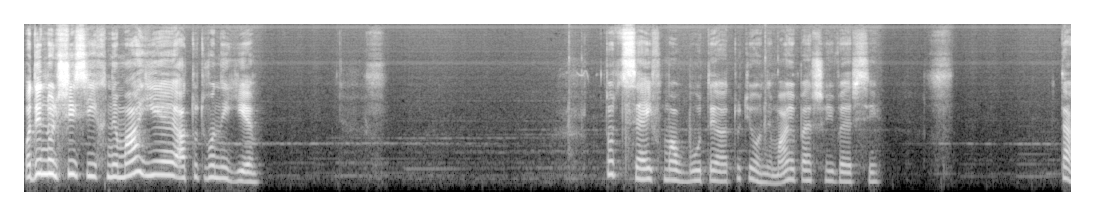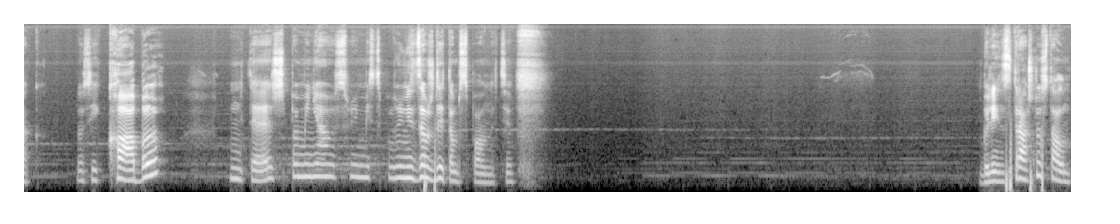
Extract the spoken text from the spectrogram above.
В 1.06 їх немає, а тут вони є. Тут сейф мав бути, а тут його немає першої версії. Так, у нас є кабель. Він теж поміняв своє місце. Він завжди там спавниться. Блін, страшно стало.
